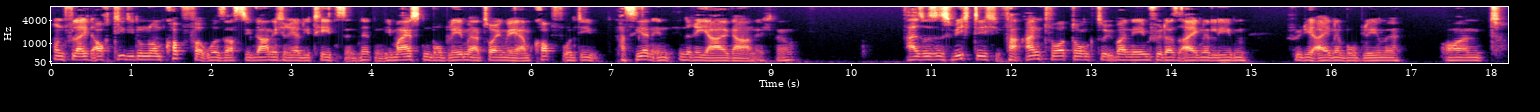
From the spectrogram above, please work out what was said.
Und vielleicht auch die, die du nur im Kopf verursachst, die gar nicht Realität sind. Ne? Die meisten Probleme erzeugen wir ja im Kopf und die passieren in, in real gar nicht. Ne? Also es ist wichtig, Verantwortung zu übernehmen für das eigene Leben, für die eigenen Probleme und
